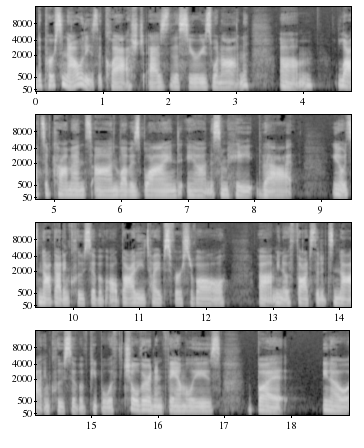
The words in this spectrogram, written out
the personalities that clashed as the series went on. Um, lots of comments on Love is Blind and some hate that, you know, it's not that inclusive of all body types, first of all. Um, you know, thoughts that it's not inclusive of people with children and families. But, you know,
